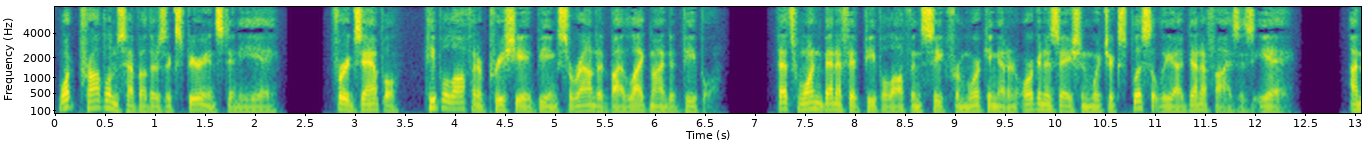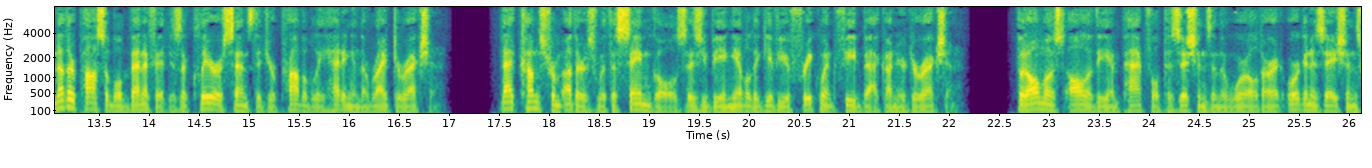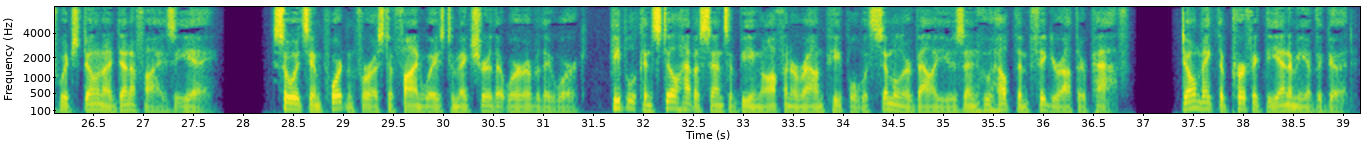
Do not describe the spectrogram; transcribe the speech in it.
What problems have others experienced in EA? For example, people often appreciate being surrounded by like minded people. That's one benefit people often seek from working at an organization which explicitly identifies as EA. Another possible benefit is a clearer sense that you're probably heading in the right direction. That comes from others with the same goals as you being able to give you frequent feedback on your direction. But almost all of the impactful positions in the world are at organizations which don't identify as EA. So it's important for us to find ways to make sure that wherever they work, people can still have a sense of being often around people with similar values and who help them figure out their path. Don't make the perfect the enemy of the good.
